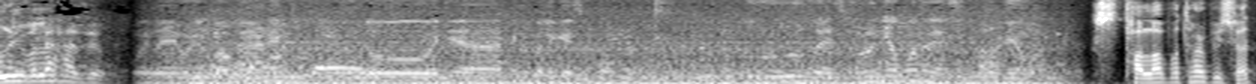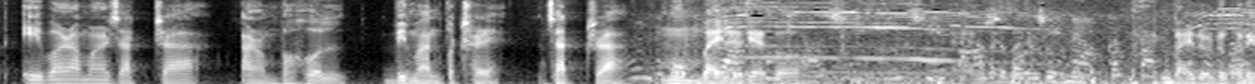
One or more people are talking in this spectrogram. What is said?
উৰিবলৈ সাজু। স্থলপথৰ পিছত এইবাৰ আমাৰ যাত্ৰা আৰম্ভ হ'ল বিমান পথেৰে। যাত্ৰা মুম্বাইলৈ। বাইদেউটো শুনি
